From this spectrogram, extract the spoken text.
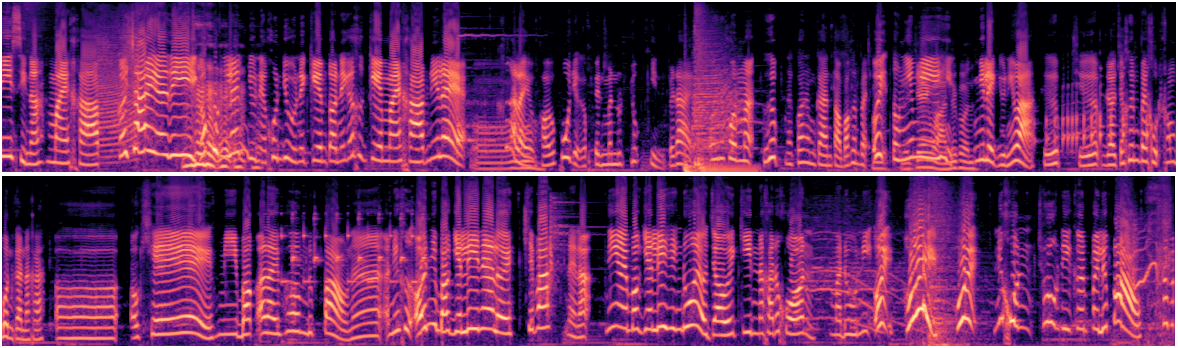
นี่สินะไมค์ครับก็ใช่อะดิก็คุณเล่นอยู่เนี่ยคุณอยู่ในเกมตอนนี้ก็คือเกมไมค์ครับนี่แหละ อ๋ออะไรของเขาพูดอย่างกับเป็นมนุษย์ยุคหินไปได้เอ้ยทุกคนมาฮึบแล้วก็ทำการต่อบล็อกขึ้นไปเอ้ยตรงนี้มีแกล้งหวานทุกคนมีเหล็กอยู่นี่หว่าชืบชืบเดี๋ยวเราจะขึ้นไปขุดข้างบนกันนะคะ เอ่อโอเค มีบล็อกอะไรเพิ่มหรือเปล่านะ อันนี้คือโอ้ยนี่บล็อกเยลลี่แน่เลยใช่ปะไหนละนี่ไงบล็อกเยลลี่จริงด้วยเดี๋ยวจะเอาไว้กินนะคะ ทุกคนมาดูนี่เอ้ยเฮ้ยเฮ้ยนี่คุณโชคดีเกินไปหรือเปล่าทำไม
